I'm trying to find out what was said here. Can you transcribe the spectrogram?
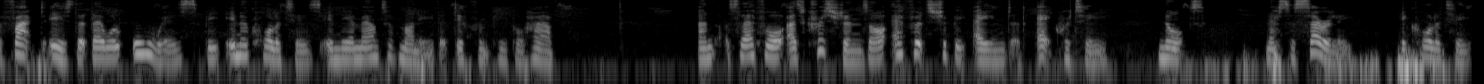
The fact is that there will always be inequalities in the amount of money that different people have. And therefore, as Christians, our efforts should be aimed at equity, not necessarily equality.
